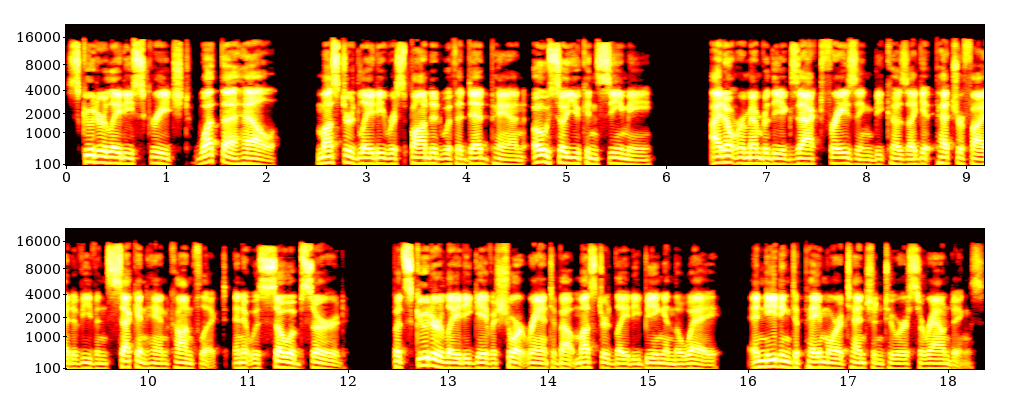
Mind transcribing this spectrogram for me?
Scooter Lady screeched, What the hell? Mustard Lady responded with a deadpan, Oh, so you can see me. I don't remember the exact phrasing because I get petrified of even secondhand conflict, and it was so absurd. But Scooter Lady gave a short rant about Mustard Lady being in the way, and needing to pay more attention to her surroundings.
